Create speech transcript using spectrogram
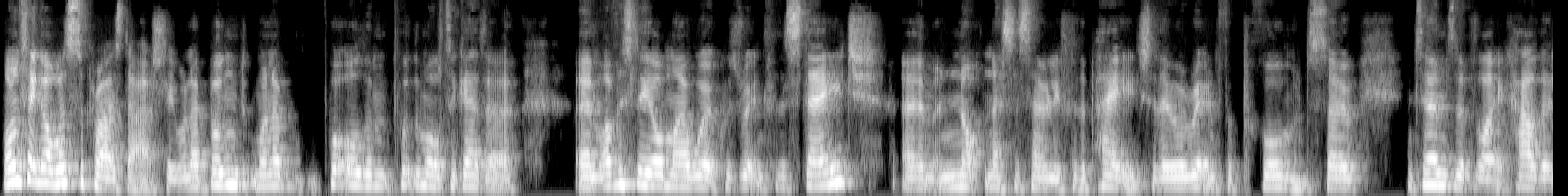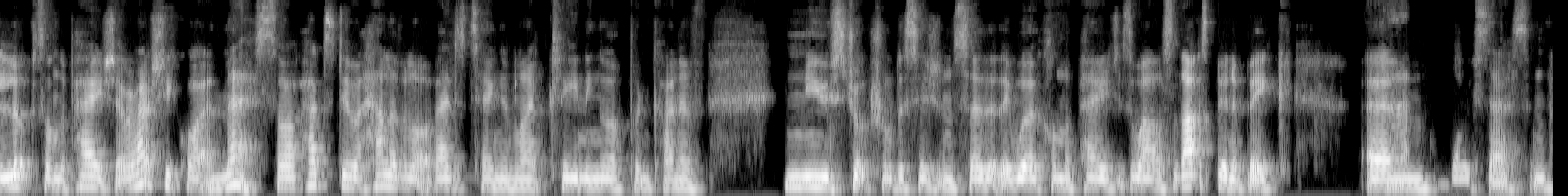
One thing I was surprised at actually when I bunged when I put all them put them all together, um, obviously all my work was written for the stage um, and not necessarily for the page. So they were written for performance. So in terms of like how they looked on the page, they were actually quite a mess. So I've had to do a hell of a lot of editing and like cleaning up and kind of new structural decisions so that they work on the page as well. So that's been a big um process and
